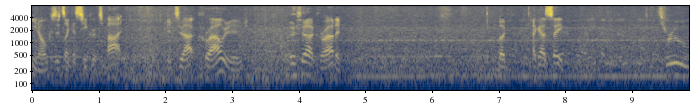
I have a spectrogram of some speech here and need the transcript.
you know, because it's like a secret spot. It's not crowded. It's not crowded. But I gotta say, through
